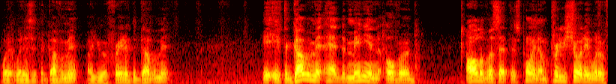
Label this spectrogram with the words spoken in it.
What, what is it? The government? Are you afraid of the government? If the government had dominion over all of us at this point, I'm pretty sure they would have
